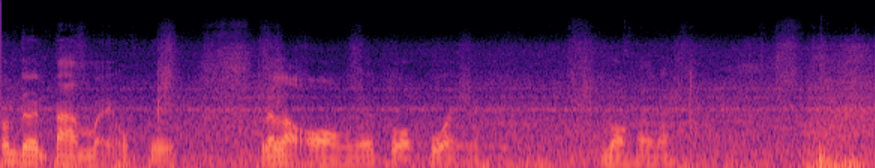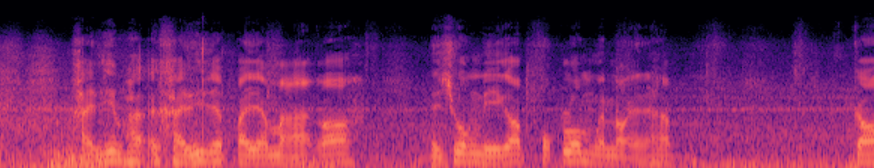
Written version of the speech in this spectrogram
ต้องเดินตามไปโอ้โห แล้วละอองเนี่ยตัวป่วย บอกให้นะ ใครที่ใครที่จะไปยามาก็ในช่วงนี้ก็พกร่มกันหน่อยนะครับ ก็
